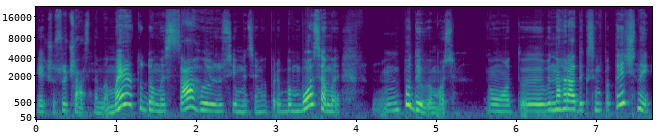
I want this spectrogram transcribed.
Якщо сучасними методами, з сагою, з усіма цими прибамбосами, подивимось. От, е, виноградик симпатичний.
